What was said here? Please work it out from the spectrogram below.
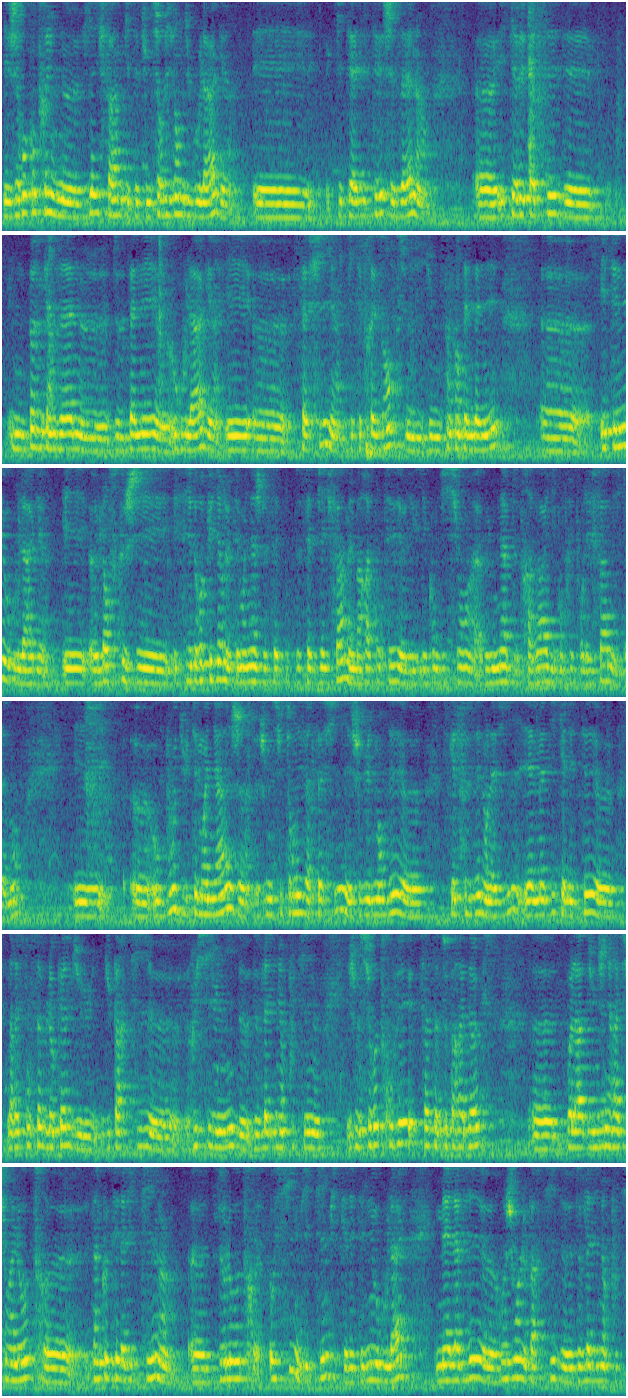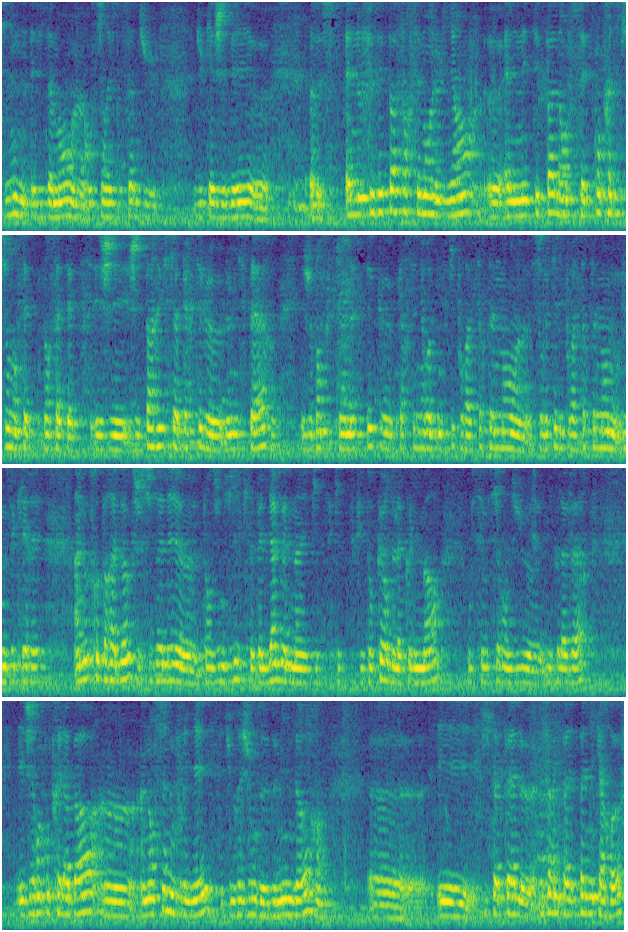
et j'ai rencontré une vieille femme qui était une survivante du goulag et qui était alitée chez elle euh, et qui avait passé une bonne quinzaine euh, d'années euh, au goulag et sa fille qui était présente d'une cinquantaine d'années euh, était née au goulag. Et euh, lorsque j'ai essayé de recueillir le témoignage de cette, vieille femme, elle m'a raconté euh, les, conditions abominables de travail, y compris pour les femmes évidemment. Et au bout du témoignage, je me suis tournée vers sa fille et je lui ai demandé ce qu'elle faisait dans la vie. Et elle m'a dit qu'elle était la responsable locale du, parti Russie Unie de, Vladimir Poutine. Et je me suis retrouvée face à ce paradoxe euh, voilà, d'une génération à l'autre, euh, d'un côté la victime, euh, de l'autre aussi une victime, puisqu'elle était née au goulag, mais elle avait rejoint le parti de, Vladimir Poutine, évidemment, ancien responsable du, du KGB. elle ne faisait pas forcément le lien, elle n'était pas dans cette contradiction dans, cette, dans sa tête. Et j'ai pas réussi à percer le, mystère. Et je pense que c'est un aspect que Robinski pourra certainement, euh, sur lequel il pourra certainement nous, éclairer. Un autre paradoxe, je suis allée euh, dans une ville qui s'appelle Yagodna, qui, qui, est au cœur de la Colima, où s'est aussi rendu euh, Nicolas Vert. Et j'ai rencontré là-bas un, ancien ouvrier, c'est une région de, de mine d'or, et qui s'appelle Ivan Panikarov,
